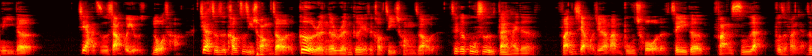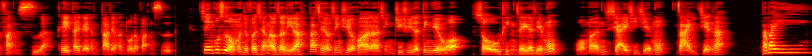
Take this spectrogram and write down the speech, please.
你的价值上会有落差。价值是靠自己创造的，个人的人格也是靠自己创造的。这个故事带来的。反响我觉得蛮不错的，这一个反思啊，不是反响，是反思啊，可以带给很大家很多的反思。今天故事我们就分享到这里啦，大家有兴趣的话呢，请继续的订阅我，收听这个节目。我们下一期节目再见啦，拜拜。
